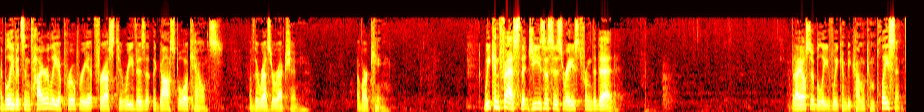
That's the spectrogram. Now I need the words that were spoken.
I believe it's entirely appropriate for us to revisit the gospel accounts of the resurrection of our King. We confess that Jesus is raised from the dead. But I also believe we can become complacent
